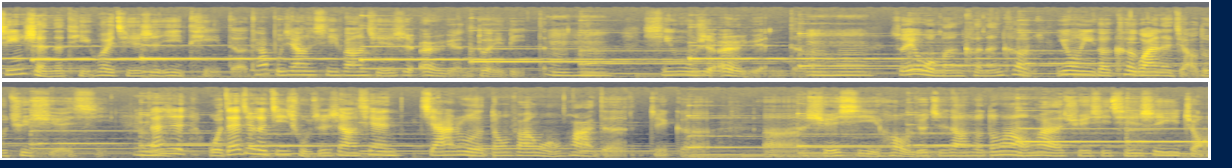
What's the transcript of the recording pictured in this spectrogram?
精神的体会其实是一体的，它不像西方其实是二元对立的。嗯哼。心物是二元的，嗯哼，所以我们可能客用一个客观的角度去学习，但是我在这个基础之上，现在加入了东方文化的这个呃学习以后，我就知道说东方文化的学习其实是一种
